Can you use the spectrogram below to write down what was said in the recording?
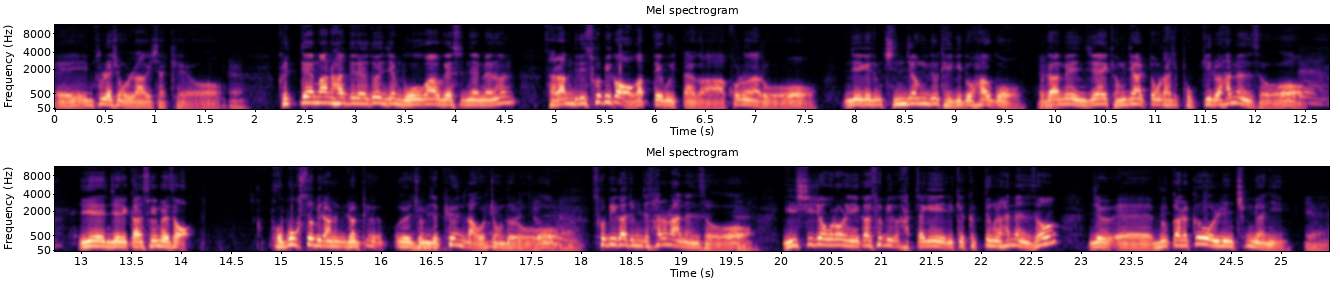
에, 인플레이션 올라가기 시작해요. 예. 그때만 하더라도 이제 뭐가 그랬었냐면은 사람들이 소비가 억압되고 있다가 코로나로 이제 이게 좀 진정도 되기도 하고 그다음에 이제 경제 활동을 다시 복귀를 하면서 네. 이게 이제 그러니까 소위 말해서 보복 소비라는 이런 표, 좀 이제 표현도 나올 정도로 그렇죠. 네. 소비가 좀 이제 살아나면서 네. 일시적으로 그러니까 소비가 갑자기 이렇게 급등을 하면서 이제 에, 물가를 끌어올린 측면이 예.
